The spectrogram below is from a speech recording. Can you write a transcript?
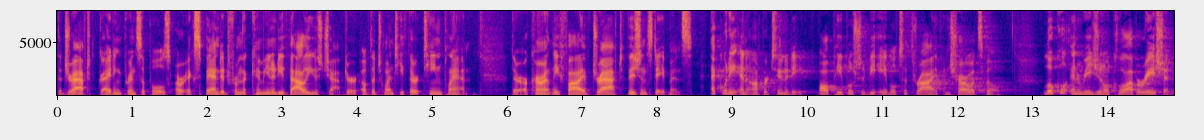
The draft guiding principles are expanded from the Community Values chapter of the 2013 plan. There are currently five draft vision statements. Equity and opportunity. All people should be able to thrive in Charlottesville. Local and regional collaboration,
